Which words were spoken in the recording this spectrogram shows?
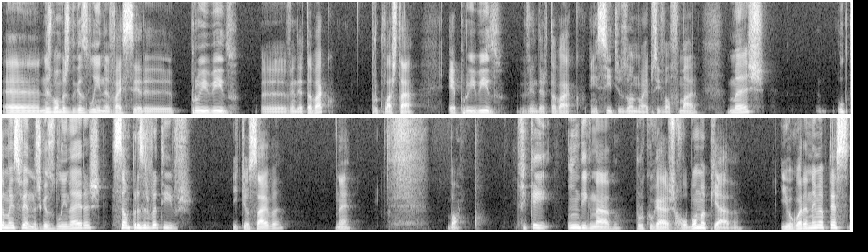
uh, nas bombas de gasolina vai ser uh, proibido uh, vender tabaco, porque lá está, é proibido vender tabaco em sítios onde não é possível fumar, mas o que também se vende nas gasolineiras são preservativos. E que eu saiba, né? Bom, fiquei indignado porque o gajo roubou uma piada e agora nem me apetece,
